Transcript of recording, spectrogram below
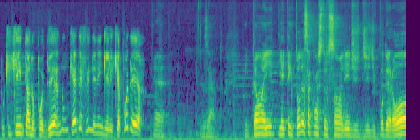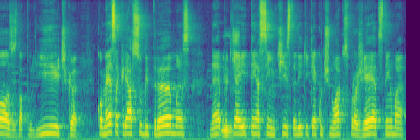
porque quem está no poder não quer defender ninguém, ele quer poder. É, exato. Então aí, e aí tem toda essa construção ali de, de, de poderosos, da política, começa a criar subtramas, né? Porque Isso. aí tem a cientista ali que quer continuar com os projetos, tem uma,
